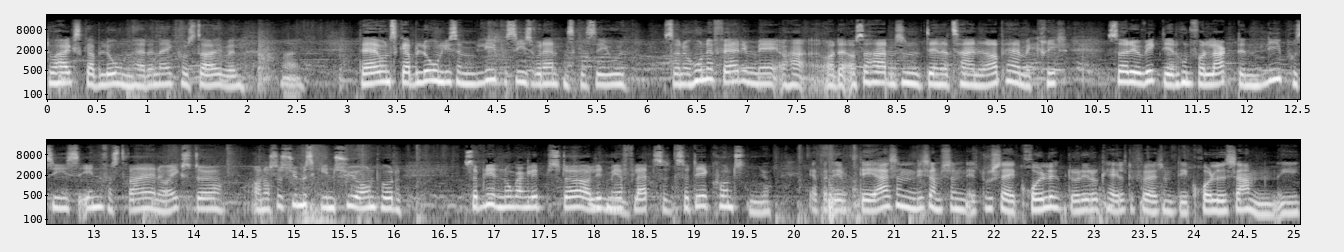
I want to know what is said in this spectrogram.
du har ikke skabelonen her, den er ikke hos dig, vel? Nej. Der er jo en skabelon, ligesom lige præcis, hvordan den skal se ud. Så når hun er færdig med, og, har, og, der, og så har den sådan, den er tegnet op her med kridt, så er det jo vigtigt, at hun får lagt den lige præcis inden for stregerne og ikke større. Og når så symaskinen syr ovenpå det, så bliver det nogle gange lidt større og lidt mere fladt, så, så det er kunsten jo. Ja, for det, det er sådan ligesom sådan, at du sagde krølle, det var det, du kaldte det før, som det er krøllet sammen i,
